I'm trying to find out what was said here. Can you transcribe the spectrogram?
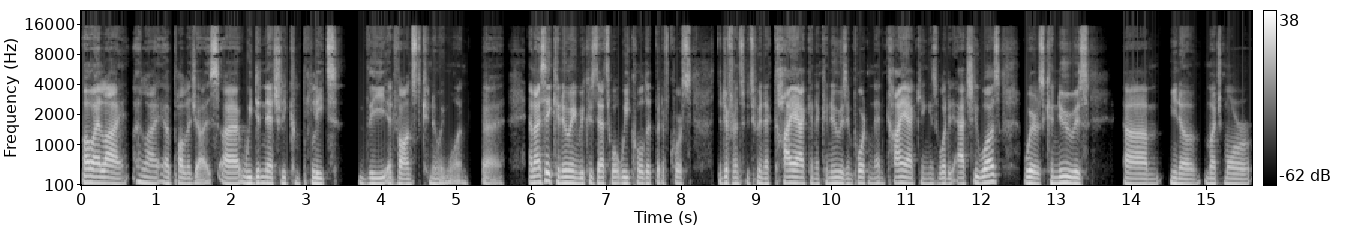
Oh, I lie. I lie. I apologize. Uh, we didn't actually complete the advanced canoeing one. Uh, and I say canoeing because that's what we called it. But of course, the difference between a kayak and a canoe is important. And kayaking is what it actually was, whereas canoe is, um, you know, much more.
